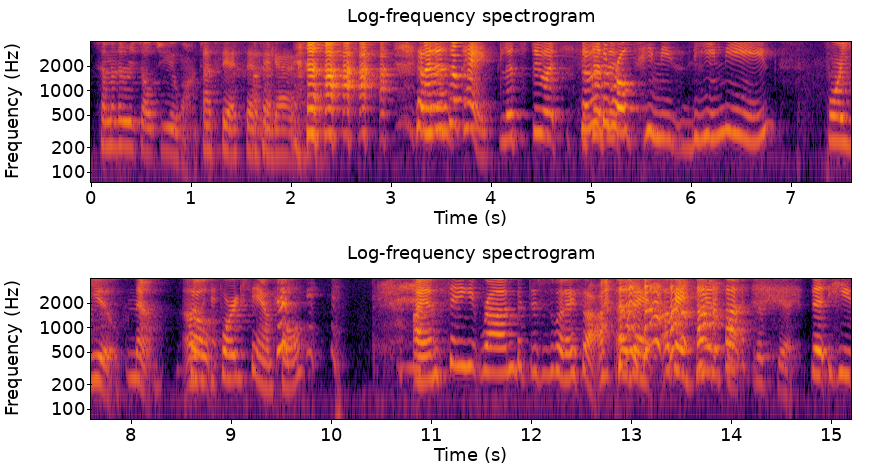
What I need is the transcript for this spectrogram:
Some of the results you want. I see. I said it Okay. again. but it's okay. Let's do it. Some of the roles he needs. He needs. for you. No. So, Okay. for example, I am saying it wrong, but this is what I saw. Okay. Okay. Beautiful. Let's do it. that he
